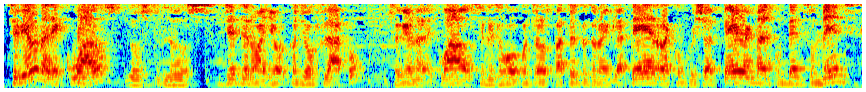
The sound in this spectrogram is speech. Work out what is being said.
Se vieron adecuados los, los Jets de Nueva York con Joe Flacco, se vieron adecuados en ese juego contra los Patriotas de Nueva Inglaterra, con Richard Perryman, con Denzel Mims,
